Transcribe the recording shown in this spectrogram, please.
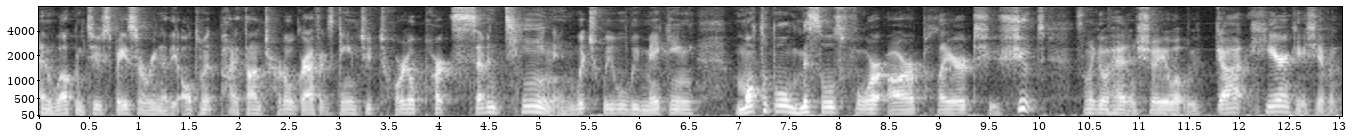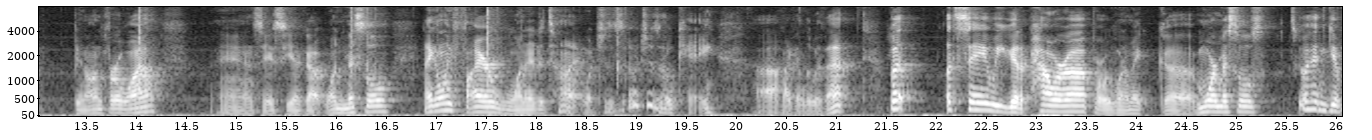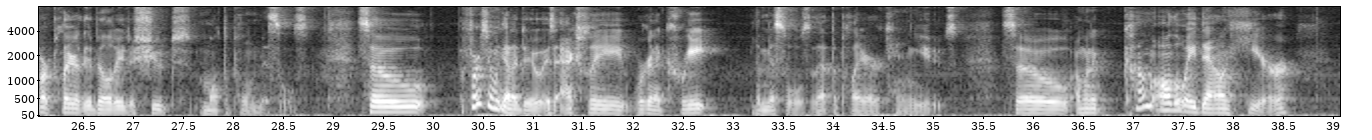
and welcome to Space Arena, the ultimate Python Turtle graphics game tutorial part 17, in which we will be making multiple missiles for our player to shoot. So let me go ahead and show you what we've got here in case you haven't been on for a while. And so you see I've got one missile, and I can only fire one at a time, which is which is okay. Um, I can live with that. But let's say we get a power up or we want to make uh, more missiles. Let's go ahead and give our player the ability to shoot multiple missiles. So the first thing we got to do is actually we're going to create the missiles that the player can use. So I'm going to come all the way down here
